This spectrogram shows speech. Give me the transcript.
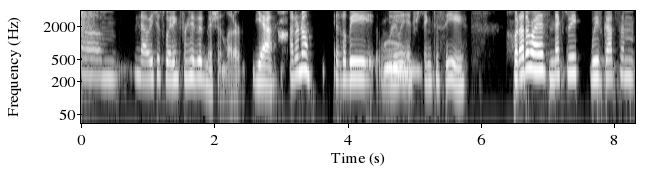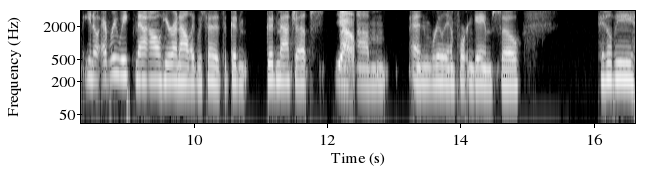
um no, he's just waiting for his admission letter. Yeah, I don't know. It'll be really interesting to see. But otherwise, next week we've got some. You know, every week now here on out, like we said, it's a good good matchups. Yeah. Um, and really important games. So it'll be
